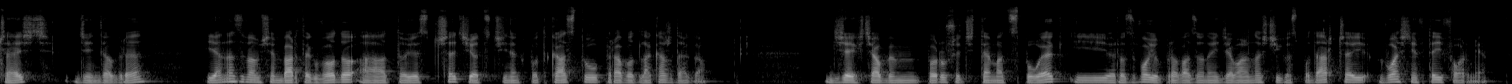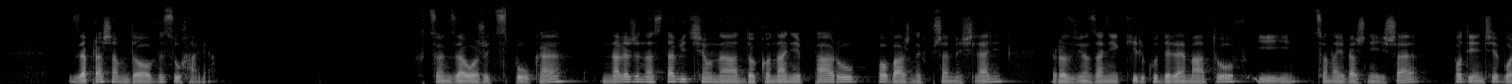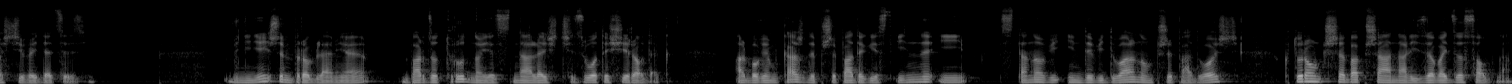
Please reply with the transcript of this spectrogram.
Cześć, dzień dobry. Ja nazywam się Bartek Wodo, a to jest trzeci odcinek podcastu Prawo dla Każdego. Dzisiaj chciałbym poruszyć temat spółek i rozwoju prowadzonej działalności gospodarczej właśnie w tej formie. Zapraszam do wysłuchania. Chcąc założyć spółkę, należy nastawić się na dokonanie paru poważnych przemyśleń, rozwiązanie kilku dylematów i, co najważniejsze, podjęcie właściwej decyzji. W niniejszym problemie bardzo trudno jest znaleźć złoty środek, albowiem każdy przypadek jest inny i stanowi indywidualną przypadłość, którą trzeba przeanalizować z osobna.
